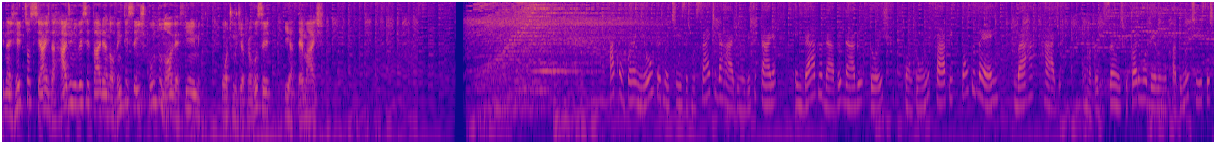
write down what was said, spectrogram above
e nas redes sociais da Rádio Universitária 96.9 FM. Um ótimo dia para você e até mais. Acompanhe outras notícias no site da Rádio Universitária em www.unifap.br/rádio. Uma produção Escritório Modelo Unifap Notícias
